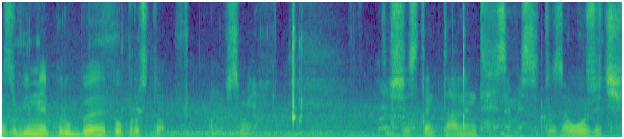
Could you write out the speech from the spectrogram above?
Zrobimy próbę po prostu. W sumie też jest ten talent, zamiast to założyć.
